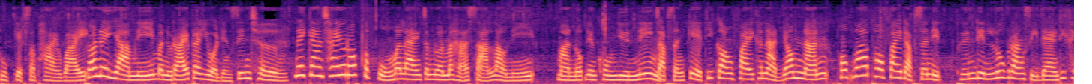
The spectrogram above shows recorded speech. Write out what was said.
ถูกเก็บสะพายไว้ เพราะในยามนี้มันไร้ประโยชน์อย่างสิ้นเชิง ในการใช้รบกับฝูงแมลงจำนวนมหาศาลเหล่านี้ มานพยังคงยืนนิ่ง จับสังเกตที่กองไฟขนาดย่อมนั้น พบว่าพอไฟดับสนิท พื้นดินลูกรังสีแดงที่ข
